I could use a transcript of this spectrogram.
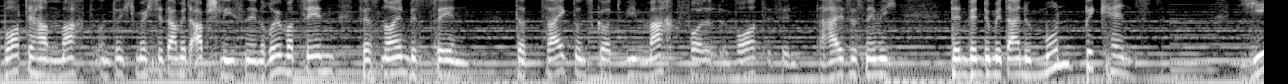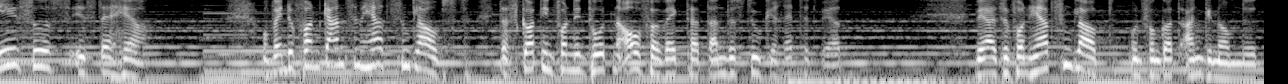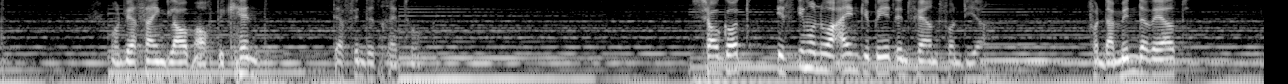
Worte haben Macht und ich möchte damit abschließen. In Römer 10, Vers 9 bis 10, da zeigt uns Gott, wie machtvoll Worte sind. Da heißt es nämlich, denn wenn du mit deinem Mund bekennst, Jesus ist der Herr, und wenn du von ganzem Herzen glaubst, dass Gott ihn von den Toten auferweckt hat, dann wirst du gerettet werden. Wer also von Herzen glaubt und von Gott angenommen wird und wer seinen Glauben auch bekennt, der findet Rettung. Schau, Gott ist immer nur ein Gebet entfernt von dir, von deinem Minderwert,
